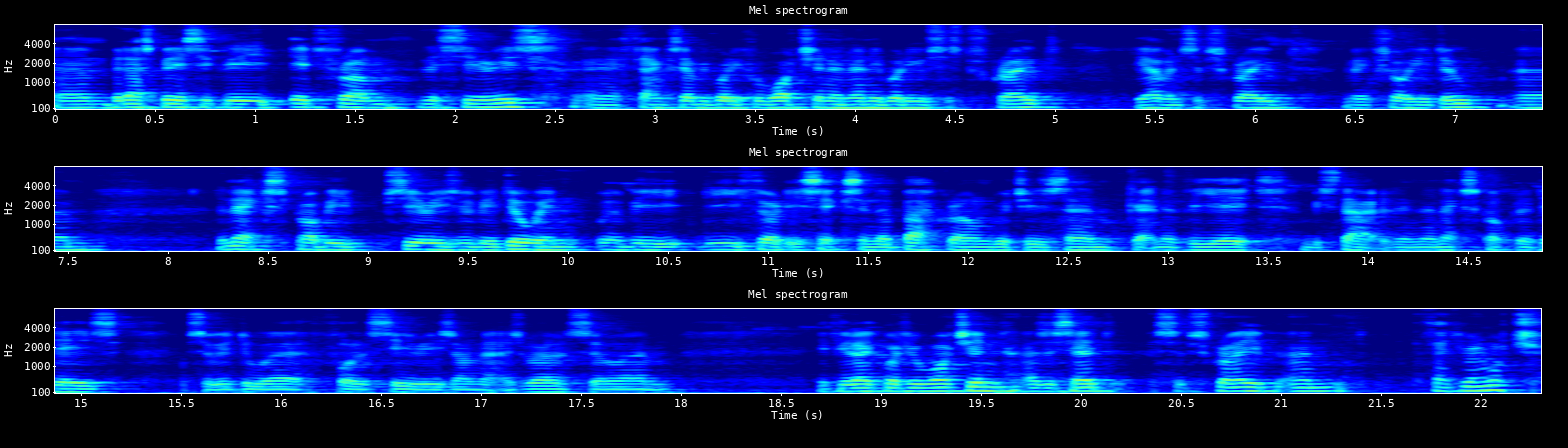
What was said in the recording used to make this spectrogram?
Um, but that's basically it from this series. Uh, thanks everybody for watching and anybody who's subscribed. If you haven't subscribed, make sure you do. Um, the next probably series we'll be doing will be the E36 in the background, which is um, getting a V8. Will be started in the next couple of days so we do a full series on that as well. So um, if you like what you're watching as I said subscribe and thank you very much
